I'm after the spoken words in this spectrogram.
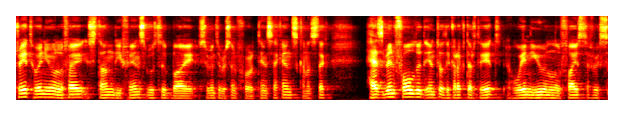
trait when you nullify stun defense boosted by 70% for 10 seconds. Cannot stack has been folded into the character trait when you nullify suffix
